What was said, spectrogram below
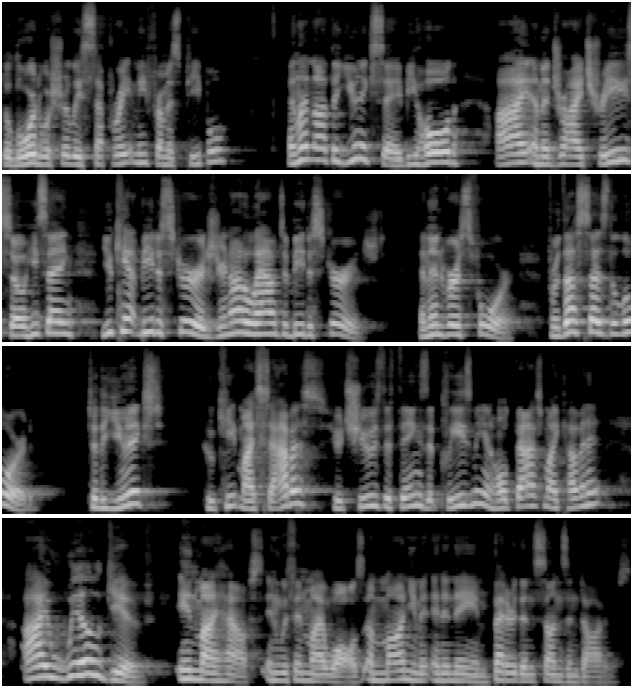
The Lord will surely separate me from his people. And let not the eunuch say, Behold, I am a dry tree. So he's saying, You can't be discouraged. You're not allowed to be discouraged. And then verse 4 For thus says the Lord, to the eunuchs who keep my Sabbaths, who choose the things that please me and hold fast my covenant, I will give in my house and within my walls a monument and a name better than sons and daughters.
